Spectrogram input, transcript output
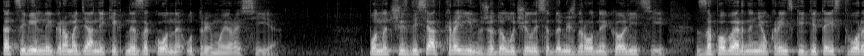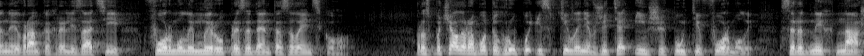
та цивільних громадян, яких незаконно утримує Росія. Понад 60 країн вже долучилися до міжнародної коаліції за повернення українських дітей, створеної в рамках реалізації формули миру президента Зеленського. Розпочали роботу групи із втілення в життя інших пунктів формули. Серед них наш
